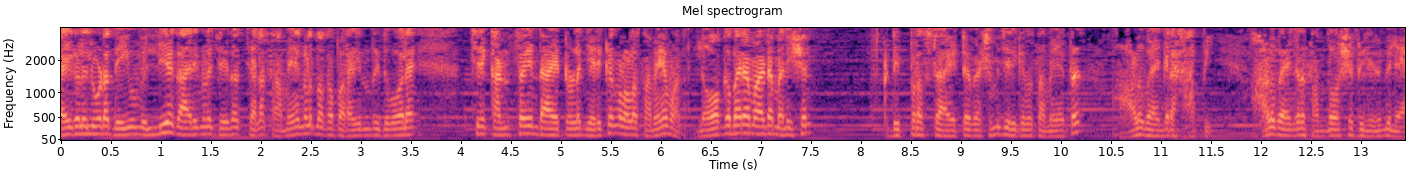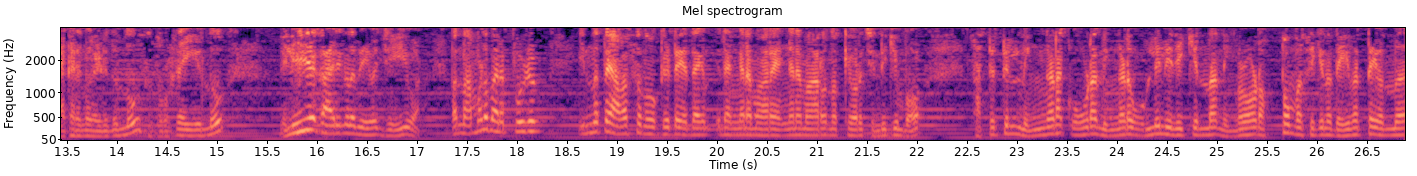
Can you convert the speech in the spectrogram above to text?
കൈകളിലൂടെ ദൈവം വലിയ കാര്യങ്ങൾ ചെയ്ത ചില സമയങ്ങൾ എന്നൊക്കെ പറയുന്നത് ഇതുപോലെ ഇച്ചിരി കൺഫൈൻഡ് ആയിട്ടുള്ള ഞെരുക്കങ്ങളുള്ള സമയമാണ്. ലോകപരമായിട്ട് മനുഷ്യൻ ഡിപ്രസ്ഡ് ആയിട്ട് വിഷമിച്ചിരിക്കുന്ന സമയത്ത് ആൾ ഭയങ്കര ഹാപ്പി ആൾ ഭയങ്കര സന്തോഷത്തിലിരുന്ന് ലേഖനങ്ങൾ എഴുതുന്നു ശുശ്രൂഷ ചെയ്യുന്നു വലിയ കാര്യങ്ങൾ ദൈവം ചെയ്യുവാണ്. അപ്പൊ നമ്മൾ പലപ്പോഴും ഇന്നത്തെ അവസ്ഥ നോക്കിയിട്ട് ഇത് ഇതെങ്ങനെ മാറും എങ്ങനെ മാറും എന്നൊക്കെ അവിടെ ചിന്തിക്കുമ്പോൾ സത്യത്തിൽ നിങ്ങളുടെ കൂടെ നിങ്ങളുടെ ഉള്ളിലിരിക്കുന്ന നിങ്ങളോടൊപ്പം വസിക്കുന്ന ദൈവത്തെ ഒന്ന്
